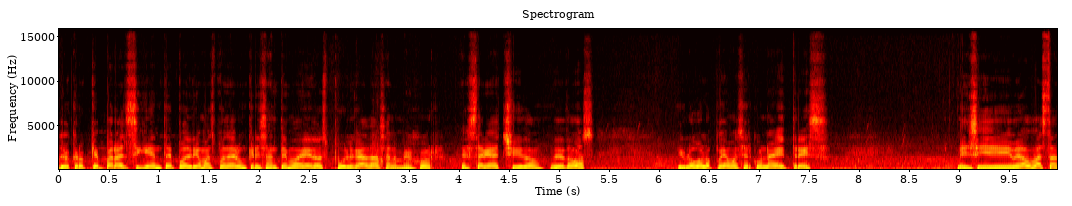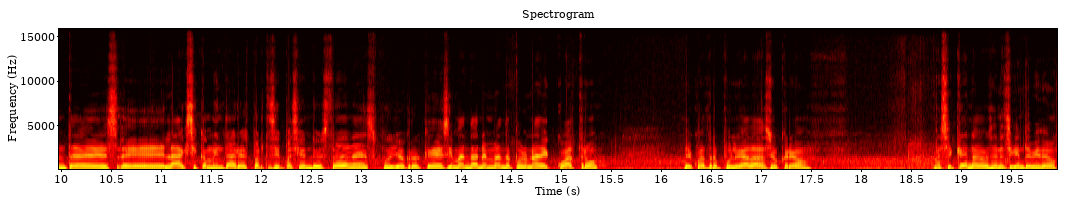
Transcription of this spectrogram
Yo creo que para el siguiente podríamos poner un crisantemo de 2 pulgadas a lo mejor. Estaría chido. De 2. Y luego lo podríamos hacer con una de 3. Y si veo bastantes eh, likes y comentarios, participación de ustedes, pues yo creo que sí me andan enviando por una de 4. De 4 pulgadas, yo creo. Así que nos vemos en el siguiente video.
